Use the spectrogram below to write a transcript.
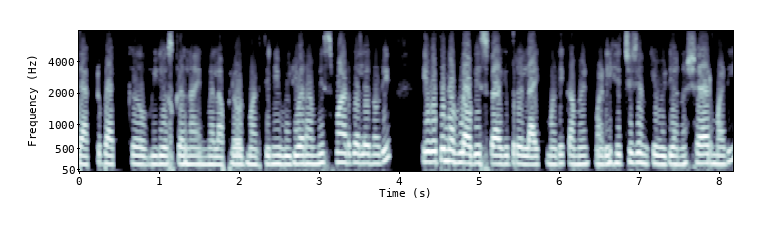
ಬ್ಯಾಕ್ ಟು ಬ್ಯಾಕ್ ವಿಡಿಯೋಸ್ಗಳನ್ನ ಇನ್ಮೇಲೆ ಅಪ್ಲೋಡ್ ಮಾಡ್ತೀನಿ. ವಿಡಿಯೋನ ಮಿಸ್ ಮಾಡ್ದಲ್ಲೇ ನೋಡಿ. ಇವತ್ತಿನ ಬ್ಲಾಗ್ ಇಷ್ಟ ಆಗಿದ್ರೆ ಲೈಕ್ ಮಾಡಿ ಕಮೆಂಟ್ ಮಾಡಿ, ಹೆಚ್ಚು ಜನಕ್ಕೆ ವಿಡಿಯೋನ ಶೇರ್ ಮಾಡಿ.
